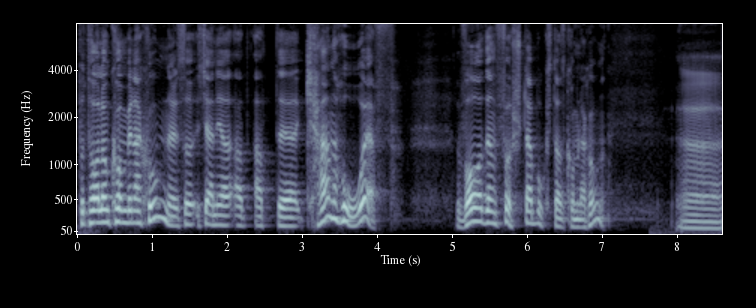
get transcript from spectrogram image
på tal om kombinationer så känner jag att, att eh, kan HF vara den första bokstavskombinationen? eh,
